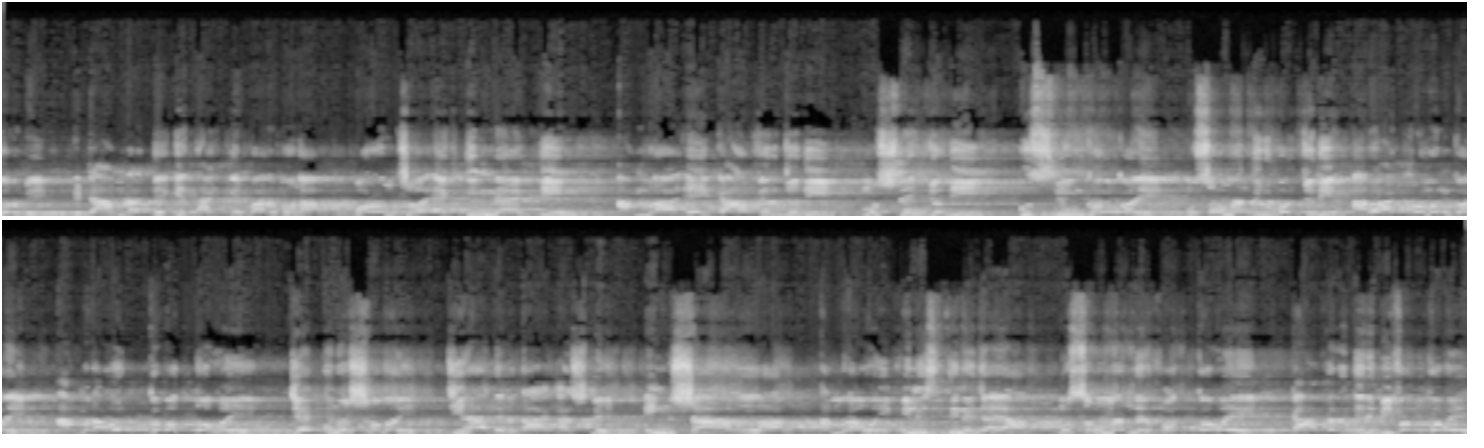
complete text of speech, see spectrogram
করবে, এটা আমরা দেখে থাকতে পারব না। বরঞ্চ একদিন না একদিন আমরা এই কাফের যদি, মুশরিক যদি উশৃঙ্খল করে, মুসলমানদের উপর যদি আরও আক্রমণ করে, আমরা ঐক্যবদ্ধ হয়ে যে কোনো সময় জিহাদের দাগ আসলে ইনশা আল্লাহ আমরা ওই ফিলিস্তিনে যায়া মুসলমানদের পক্ষ হয়ে, কাফেরদের বিপক্ষ হয়ে,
